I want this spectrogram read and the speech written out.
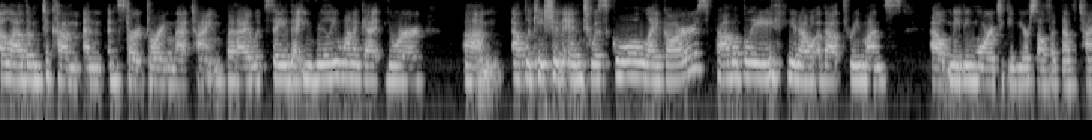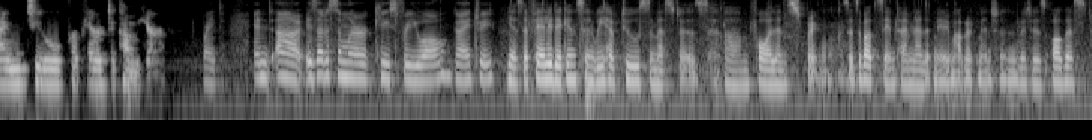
allow them to come and, and start during that time. But I would say that you really want to get your um, application into a school like ours, probably you know about three months out, maybe more, to give yourself enough time to prepare to come here. Right. And uh, is that a similar case for you all, Gayatri? Yes, at Fairleigh Dickinson, we have two semesters, um, fall and spring. So it's about the same timeline that Mary Margaret mentioned, which is August,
